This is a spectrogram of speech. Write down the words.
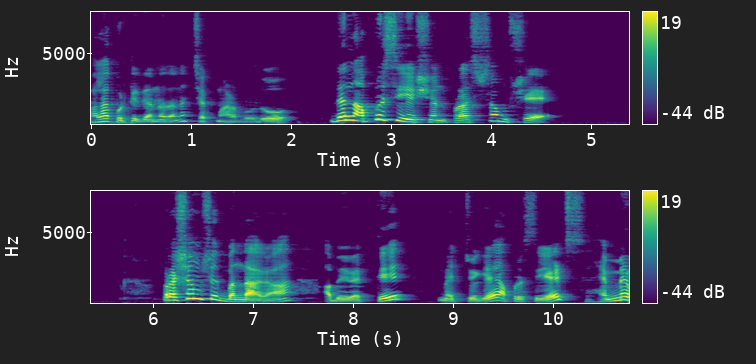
ಫಲ ಕೊಟ್ಟಿದೆ ಅನ್ನೋದನ್ನ ಚೆಕ್ ಮಾಡ್ಬೋದು. ದೆನ್ ಅಪ್ರಿಸಿಯೇಷನ್ ಪ್ರಶಂಸೆ. ಪ್ರಶಂಸೆಗೆ ಬಂದಾಗ ಅಭಿವ್ಯಕ್ತಿ ಮೆಚ್ಚುಗೆ ಅಪ್ರಿಸಿಯೇಟ್ಸ್ ಹೆಮ್ಮೆ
